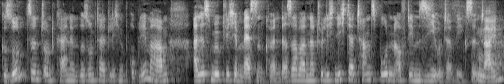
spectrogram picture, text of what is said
gesund sind und keine gesundheitlichen Probleme haben, alles Mögliche messen können. Das ist aber natürlich nicht der Tanzboden, auf dem Sie unterwegs sind. Nein.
